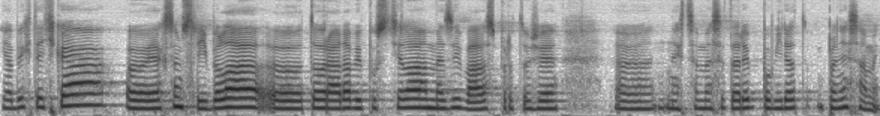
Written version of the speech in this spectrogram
Já bych teďka, eh, jak jsem slíbila, to ráda vypustila mezi vás, protože nechceme si tady povídat úplně sami.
